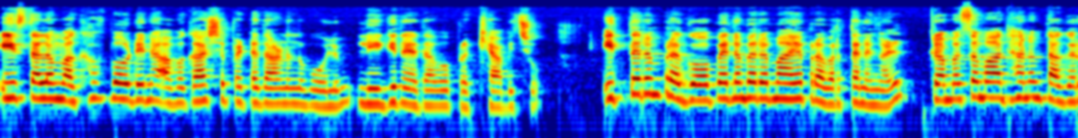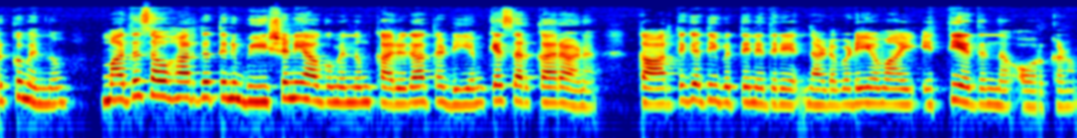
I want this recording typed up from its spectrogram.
ഈ സ്ഥലം വഖഫ് ബോർഡിന് അവകാശപ്പെട്ടതാണെന്ന് പോലും ലീഗ് നേതാവ് പ്രഖ്യാപിച്ചു. ഇത്തരം പ്രകോപനപരമായ പ്രവർത്തനങ്ങൾ ക്രമസമാധാനം തകർക്കുമെന്നും മതസൗഹാർദ്ദത്തിന് ഭീഷണിയാകുമെന്നും കരുതാത്ത ഡി എം കെ സർക്കാരാണ് കാർത്തിക ദീപത്തിനെതിരെ നടപടിയുമായി എത്തിയതെന്ന് ഓർക്കണം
